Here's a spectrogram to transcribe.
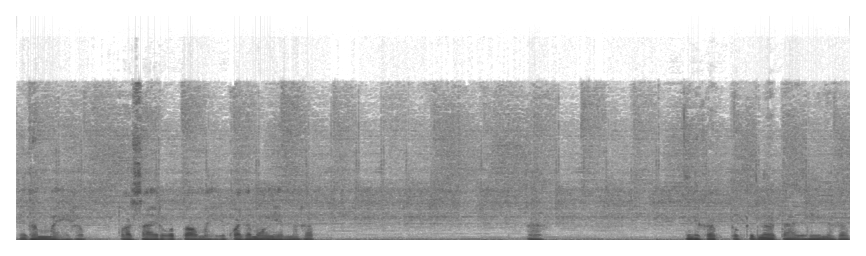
ให้ทำใหม่ครับต่อสายแล้วก็ต่อใหม่กว่าจะมองเห็นนะครับอะนี่นะครับต้องขึ้นหน้าตาอย่างนี้นะครับ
